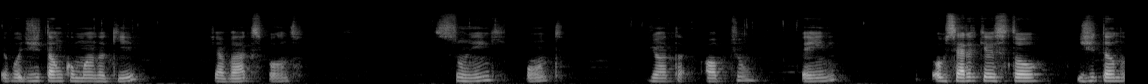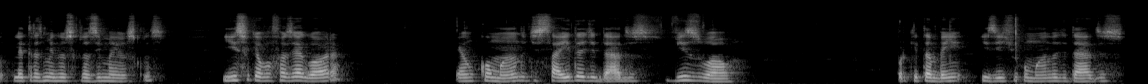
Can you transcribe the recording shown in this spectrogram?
Eu vou digitar um comando aqui, pane. Observe que eu estou digitando letras minúsculas e maiúsculas. E isso que eu vou fazer agora é um comando de saída de dados visual porque também existe o comando de dados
